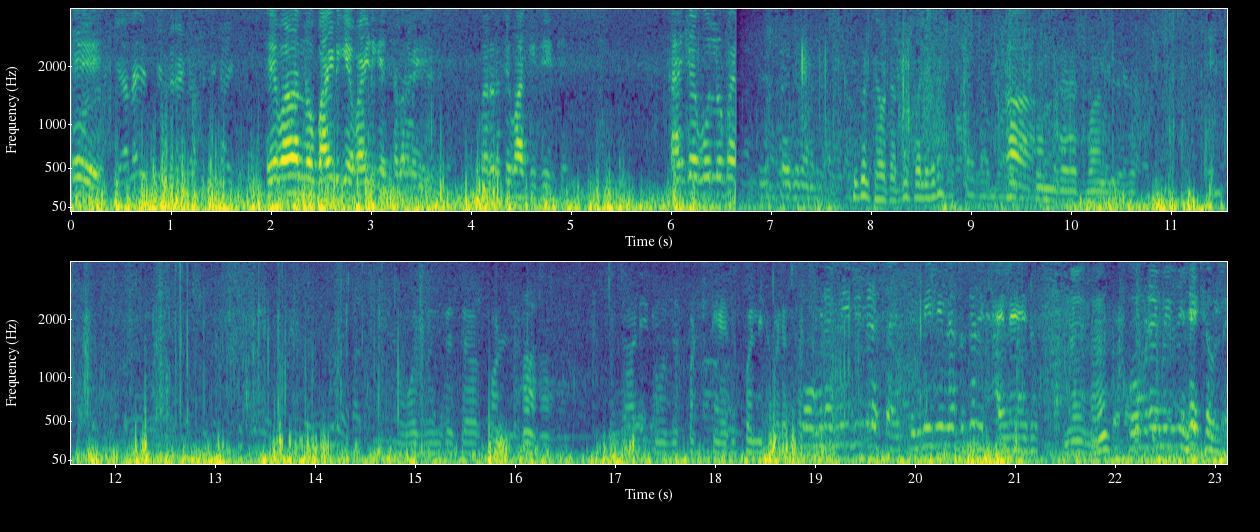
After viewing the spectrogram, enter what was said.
हे. हे बाळांनो बाईट घे बाईट घे चला मी परत ते बाकीचे इथे. काय काय बोललो पाहिजे तिकडे ठेवतात ना पलीकडे? हा. वजन त्याच्यावर पडलं म्हणजे पट्टी आहे पलीकडे. कोंबड्या मिलीलेच आहे ते मिलीलेच कधी खायला येत हं? कोंबड्या मिलीले ठेवले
